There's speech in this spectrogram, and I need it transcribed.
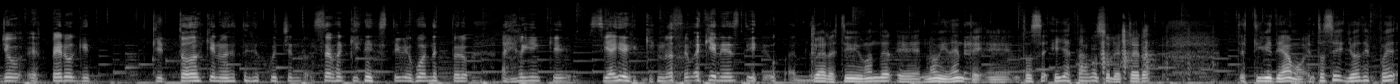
yo espero que, que todos que nos estén escuchando sepan quién es Stevie Wonder, pero hay alguien que, si hay alguien que no sepa quién es Stevie Wonder, Claro, Stevie Wonder eh, es no vidente. eh, entonces ella estaba con su letrero. Stevie, te amo. Entonces yo después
